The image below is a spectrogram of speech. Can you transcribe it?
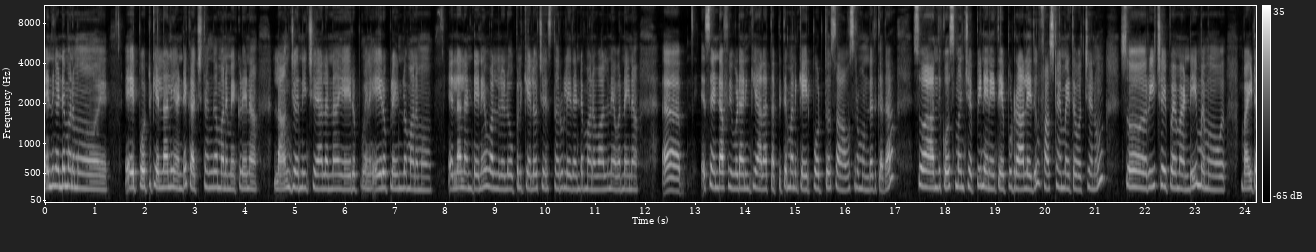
ఎందుకంటే మనము ఎయిర్పోర్ట్కి వెళ్ళాలి అంటే ఖచ్చితంగా మనం ఎక్కడైనా లాంగ్ జర్నీ చేయాలన్నా ఏరోప్లేన్ ఏరోప్లేన్లో మనము వెళ్ళాలంటేనే వాళ్ళ లోపలికి ఎలో చేస్తారు. లేదంటే మన వాళ్ళని ఎవరినైనా సెండ్ ఆఫ్ ఇవ్వడానికి అలా తప్పితే మనకి ఎయిర్పోర్ట్తో అవసరం ఉండదు కదా. సో అందుకోసం అని చెప్పి నేనైతే ఎప్పుడు రాలేదు. ఫస్ట్ టైం అయితే వచ్చాను. సో రీచ్ అయిపోయామండి. మేము బయట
